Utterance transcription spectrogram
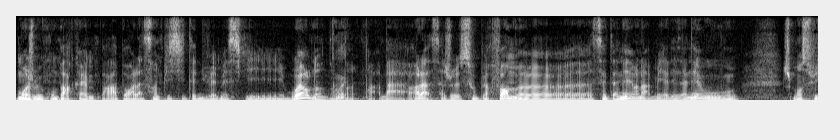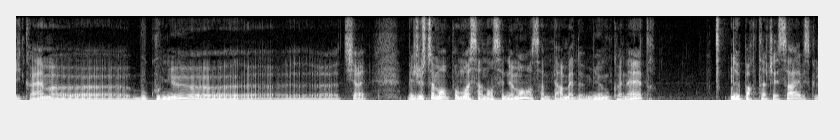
moi je me compare quand même par rapport à la simplicité du MSI World. bah, voilà, ça je sous-performe euh, cette année, voilà. mais il y a des années où je m'en suis quand même euh, beaucoup mieux euh, tiré. Mais justement, pour moi c'est un enseignement, ça me permet de mieux me connaître, de partager ça. Et parce que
